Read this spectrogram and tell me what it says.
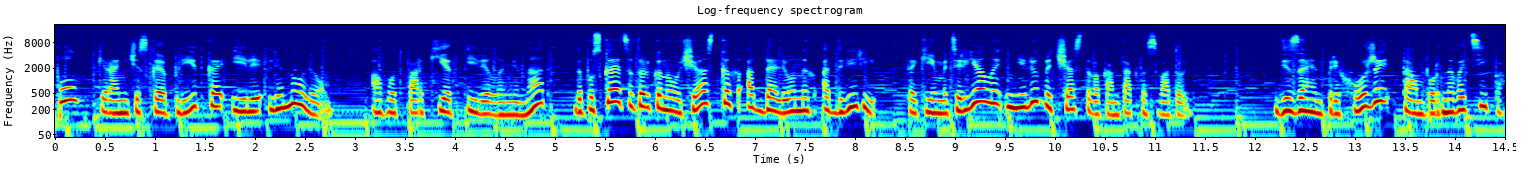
Пол – керамическая плитка или линолеум – а вот паркет или ламинат допускается только на участках, отдаленных от двери. Такие материалы не любят частого контакта с водой. Дизайн прихожей тамбурного типа.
